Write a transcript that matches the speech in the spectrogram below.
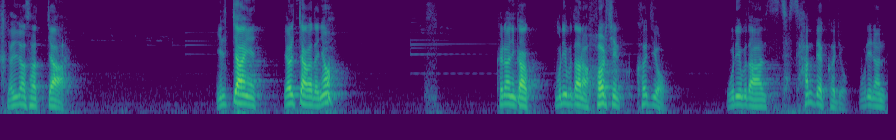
16자, 일장이 10자거든요. 그러니까 우리보다는 훨씬 크죠. 우리보다 한 300 크죠. 우리는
